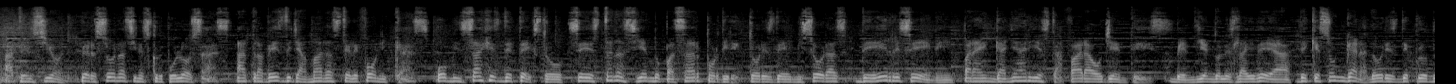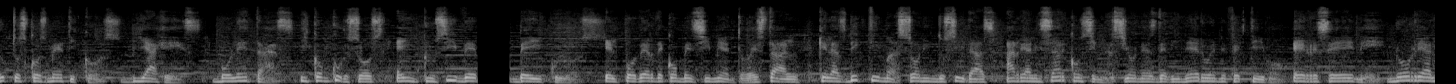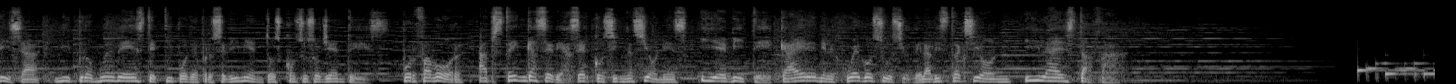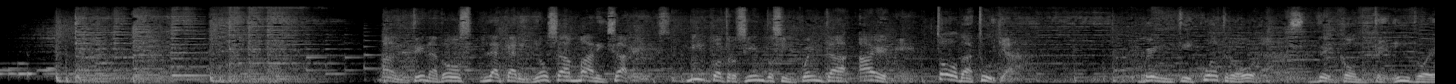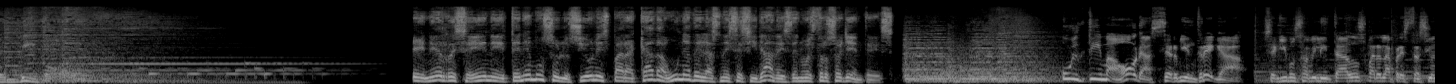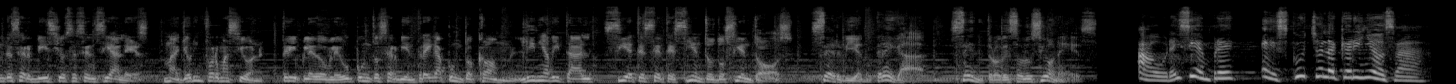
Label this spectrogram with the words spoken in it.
Atención, personas inescrupulosas, a través de llamadas telefónicas o mensajes de texto, se están haciendo pasar por directores de emisoras de RCN para engañar y estafar a oyentes, vendiéndoles la idea de que son ganadores de productos cosméticos, viajes, boletas y concursos e inclusive Vehículos. El poder de convencimiento es tal que las víctimas son inducidas a realizar consignaciones de dinero en efectivo. RCN no realiza ni promueve este tipo de procedimientos con sus oyentes. Por favor, absténgase de hacer consignaciones y evite caer en el juego sucio de la distracción y la estafa. Antena 2, La Cariñosa Manizales, 1450 AM, toda tuya. 24 horas de contenido en vivo. En RCN tenemos soluciones para cada una de las necesidades de nuestros oyentes. Última hora, Servientrega. Seguimos habilitados para la prestación de servicios esenciales. Mayor información, www.servientrega.com, línea vital 7700-200. Servientrega, Centro de Soluciones. Ahora y siempre, cariñosa. La cariñosa.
